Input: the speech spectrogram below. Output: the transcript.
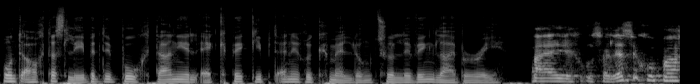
Und auch das lebende Buch Daniel Eckbe gibt eine Rückmeldung zur Living Library. Bei unserer letzten Gruppe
